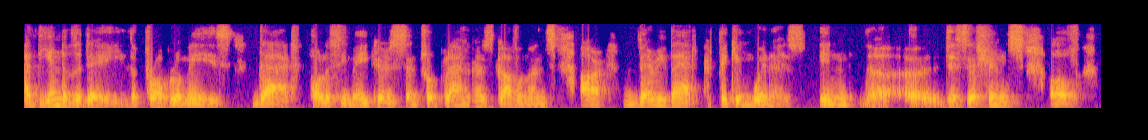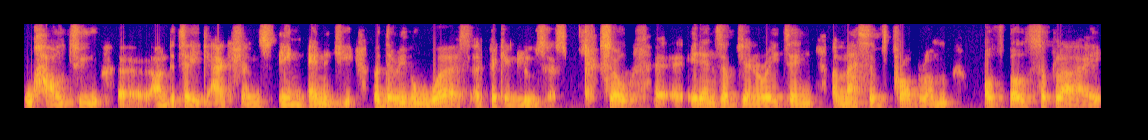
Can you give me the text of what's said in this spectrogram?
at the end of the day, the problem is that policymakers, central planners, governments are very bad at picking winners in the uh, decisions of how to uh, undertake actions in energy, but they're even worse at picking losers. So uh, it ends up generating a massive problem of both supply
